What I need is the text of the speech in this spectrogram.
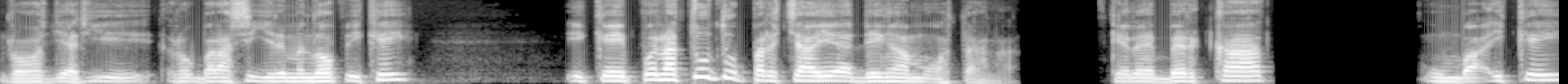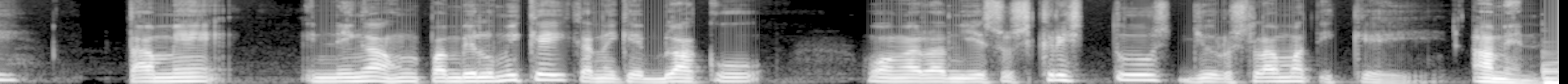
Roh jadi roh berasi jadi mendop ike. Ike pernah tutup percaya dengan mu'tala. Kele berkat umba ike. Tame ininga hong pambelum ike karena ike belaku wangaran Yesus Kristus juru selamat ike. Amin.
